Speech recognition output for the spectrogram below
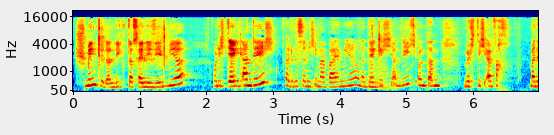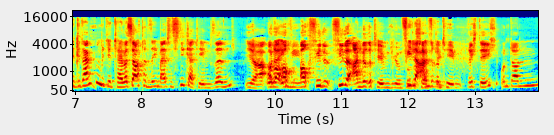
schminke. Dann liegt das Handy neben mir und ich denke an dich, weil du bist ja nicht immer bei mir und dann denke mhm. ich an dich und dann möchte ich einfach meine Gedanken mit dir teilen, was ja auch tatsächlich meistens Sneaker-Themen sind. Ja, oder auch, auch viele, viele andere Themen, die uns Viele so andere Themen, richtig. Und dann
